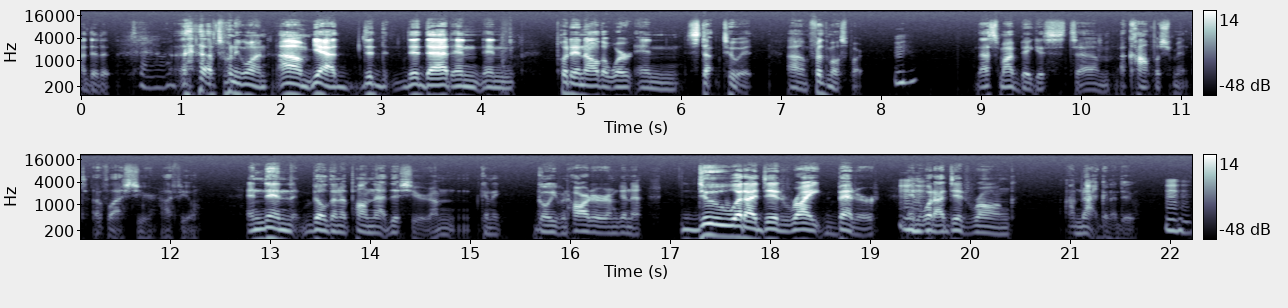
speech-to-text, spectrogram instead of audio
I did it. 21. of 21 um yeah did did that and and put in all the work and stuck to it um for the most part Mhm. that's my biggest um accomplishment of last year i feel and then building upon that this year i'm gonna go even harder i'm gonna do what i did right better and Mhm. what i did wrong i'm not gonna do Mhm.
